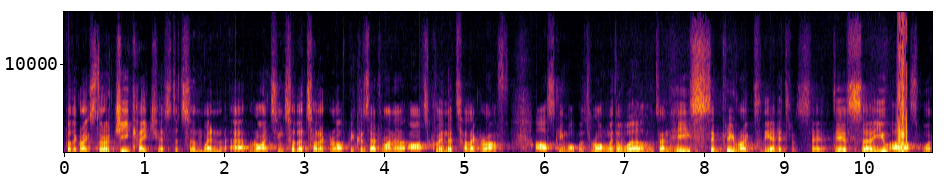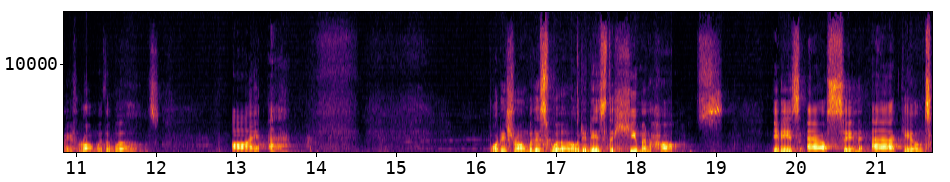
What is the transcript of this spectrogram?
But the great story of G.K. Chesterton, when uh, writing to the Telegraph, because they'd run an article in the Telegraph asking what was wrong with the world, and he simply wrote to the editor and said, Dear sir, you ask what is wrong with the world. I am. What is wrong with this world? It is the human hearts. It is our sin, our guilt,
